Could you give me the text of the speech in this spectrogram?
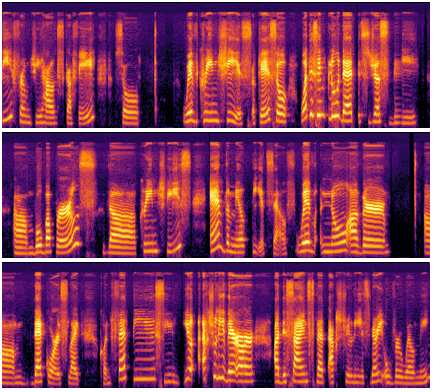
tea from G House Cafe. So with cream cheese, okay? So what is included? It's just the um, boba pearls, the cream cheese, and the milk tea itself with no other um, decors like confettis. You, actually there are uh, designs that actually is very overwhelming.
